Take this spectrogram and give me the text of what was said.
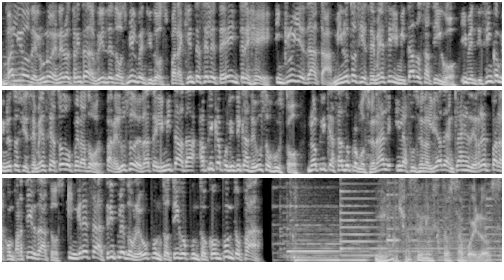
Válido del 1 de enero al 30 de abril del 2022 para clientes LTE y 3G. Incluye data, minutos y SMS ilimitados a Tigo y 25 minutos y SMS a todo operador. Para el uso de data ilimitada, aplica políticas de uso justo. No aplica saldo promocional y la funcionalidad de anclaje de red para compartir datos. Ingresa a www.tigo.com.pa. Muchos de nuestros abuelos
